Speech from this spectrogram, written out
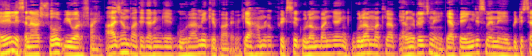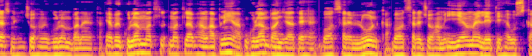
Hey listener so you are fine आज हम बातें करेंगे गुलामी के बारे में। क्या हम लोग फिर से गुलाम बन जाएँगे? गुलाम मतलब अंग्रेज़ नहीं या फिर इंग्लिश में नहीं ब्रिटिशर्स नहीं जो हमें गुलाम बनाया था। या फिर गुलाम मतलब, मतलब हम अपने आप गुलाम बन जाते हैं। बहुत सारे लोन का बहुत सारे जो हम ई आई लेते हैं उसका।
